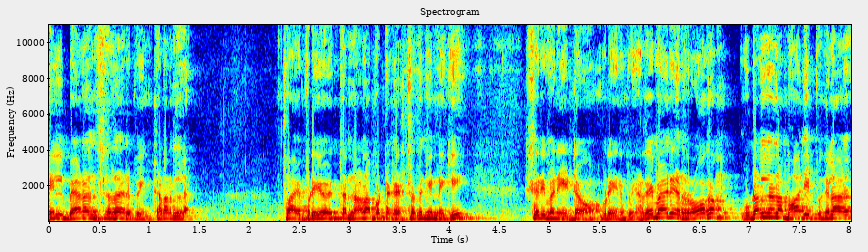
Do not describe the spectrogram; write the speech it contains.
நில் பேலன்ஸில் தான் இருப்பீங்க கடனில். இப்போ எப்படியோ இத்தனை நாளாப்பட்ட கஷ்டத்துக்கு இன்றைக்கி சரி பண்ணிட்டோம் அப்படின்னு இருப்பீங்க. அதே மாதிரி ரோகம் உடல்நல பாதிப்புகளால்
